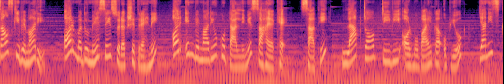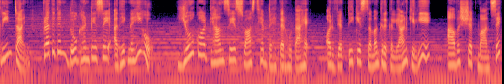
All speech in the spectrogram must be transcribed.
सांस की बीमारी और मधुमेह से सुरक्षित रहने और इन बीमारियों को टालने में सहायक है। साथ ही, लैपटॉप, टीवी और मोबाइल का उपयोग, यानी स्क्रीन टाइम, प्रतिदिन दो घंटे से अधिक नहीं हो। योग और ध्यान से स्वास्थ्य बेहतर होता है और व्यक्ति के समग्र कल्याण के लिए आवश्यक मानसिक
